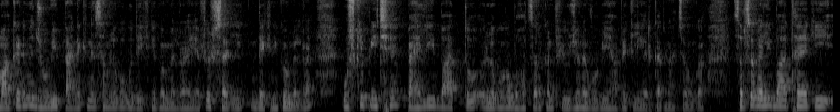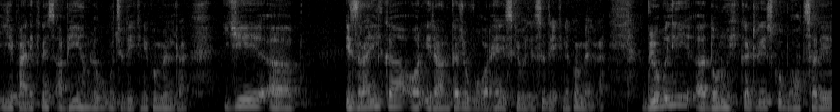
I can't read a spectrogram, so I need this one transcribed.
मार्केट में जो भी पैनिकनेस हम लोगों को देखने को मिल रहा है या फिर सेलिंग देखने को मिल रहा है, उसके पीछे पहली बात तो लोगों का बहुत सारा कन्फ्यूज़न है, वो भी यहाँ पे क्लियर करना चाहूँगा। सबसे पहली बात है कि ये पैनिकनेस अभी हम लोगों को जो देखने को मिल रहा है, ये इसराइल का और ईरान का जो वॉर है, इसकी वजह से देखने को मिल रहा है। ग्लोबली दोनों ही कंट्रीज़ को बहुत सारे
